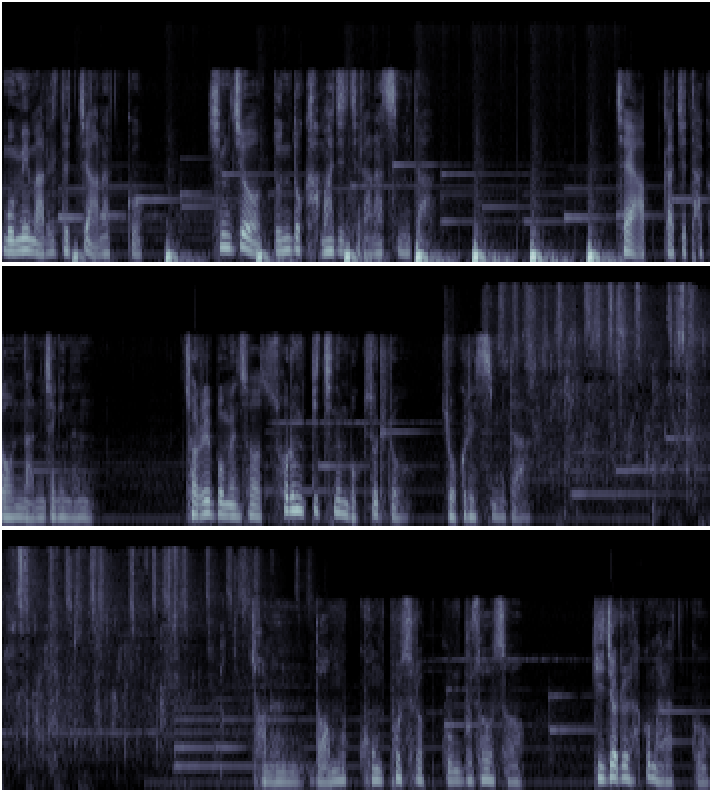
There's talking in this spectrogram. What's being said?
몸이 말을 듣지 않았고 심지어 눈도 감아지질 않았습니다. 제 앞까지 다가온 난쟁이는 저를 보면서 소름 끼치는 목소리로 욕을 했습니다. 저는 너무 공포스럽고 무서워서 기절을 하고 말았고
